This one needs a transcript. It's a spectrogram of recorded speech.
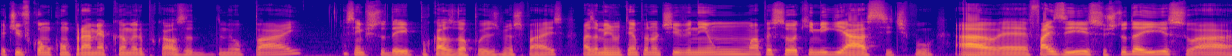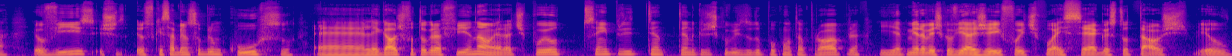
eu tive como comprar minha câmera por causa do meu pai. Eu sempre estudei por causa do apoio dos meus pais, mas ao mesmo tempo eu não tive nenhuma pessoa que me guiasse, tipo, ah, é, faz isso, estuda isso, ah, eu vi, eu fiquei sabendo sobre um curso é, legal de fotografia. Não, era tipo eu sempre tendo que descobrir tudo por conta própria. E a primeira vez que eu viajei foi tipo às cegas total. Eu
